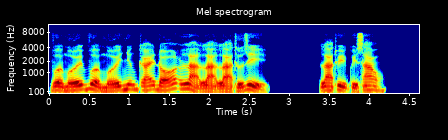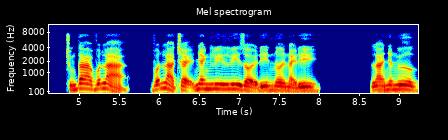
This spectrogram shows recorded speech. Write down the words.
vừa mới vừa mới những cái đó là là là thứ gì? Là thủy quỷ sao? Chúng ta vẫn là, vẫn là chạy nhanh ly ly rời đi nơi này đi. Là nhân ngư.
